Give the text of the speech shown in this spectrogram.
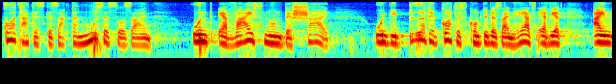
Gott hat es gesagt, dann muss es so sein. Und er weiß nun Bescheid. Und die Bürde Gottes kommt über sein Herz. Er wird ein,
